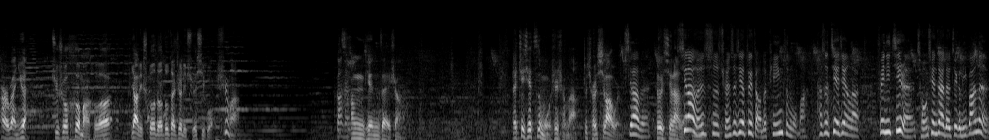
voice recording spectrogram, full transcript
二万卷，据说赫马和亚里士多德都在这里学习过。是吗？刚才苍天在上，哎，这些字母是什么啊？这全是希腊文。希腊文。都是希腊文。希腊文是全世界最早的拼音字母嘛，它是借鉴了腓尼基人从现在的这个黎巴嫩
